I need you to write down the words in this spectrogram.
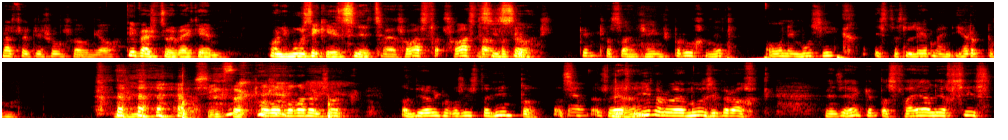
Das würde ich schon sagen, ja. Die wirst du übergeben. Ohne Musik geht's nicht. Das heißt, das heißt Das also, ist so. gibt, gibt das einen schönen Spruch, nicht? Ohne Musik ist das Leben ein Irrtum. schön gesagt. Hat aber einer gesagt, und irgendwas ist dahinter. Das, Ja. das heißt, Ja. überall Musik braucht. Wenn es irgendwas Feierliches ist,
